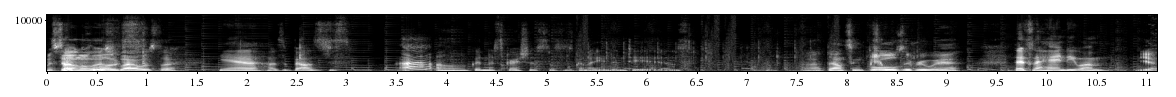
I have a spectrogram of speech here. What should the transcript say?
Missed so out on all those flowers though. yeah. I was about. I was just. Ah, oh goodness gracious! This is gonna end in tears. Ah, bouncing balls everywhere. That's a handy one, Yeah,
